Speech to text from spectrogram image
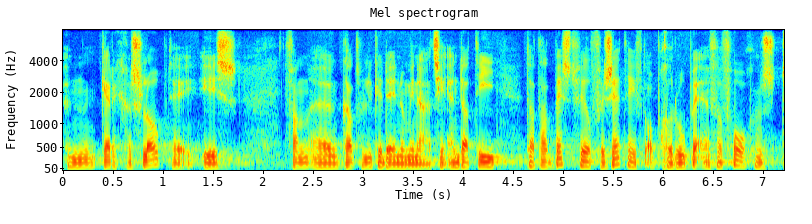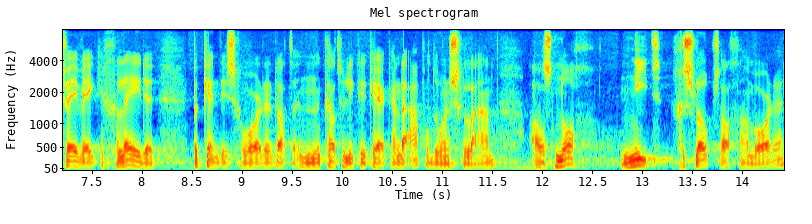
een kerk gesloopt is van een katholieke denominatie. En dat, die, dat dat best veel verzet heeft opgeroepen. En vervolgens twee weken geleden bekend is geworden dat een katholieke kerk aan de Apeldoornslaan alsnog niet gesloopt zal gaan worden,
